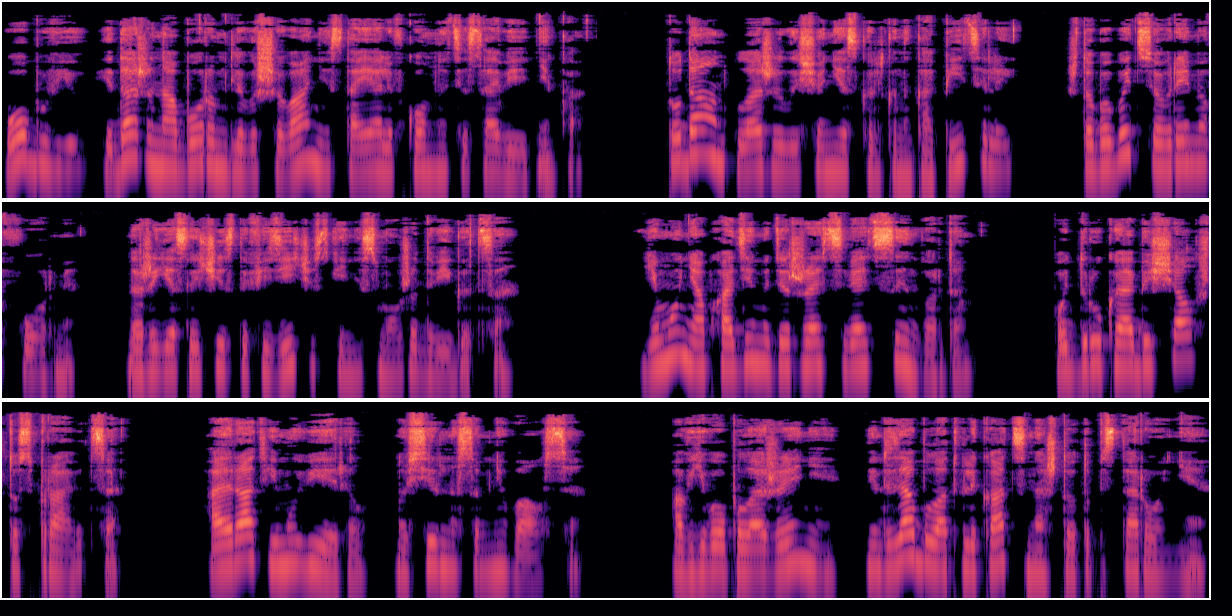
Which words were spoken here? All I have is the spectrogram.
обувью и даже набором для вышивания стояли в комнате советника. Туда он положил еще несколько накопителей, чтобы быть все время в форме, даже если чисто физически не сможет двигаться. Ему необходимо держать связь с Инвардом. Хоть друг и обещал, что справится, Айрат ему верил, но сильно сомневался. А в его положении нельзя было отвлекаться на что-то постороннее.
